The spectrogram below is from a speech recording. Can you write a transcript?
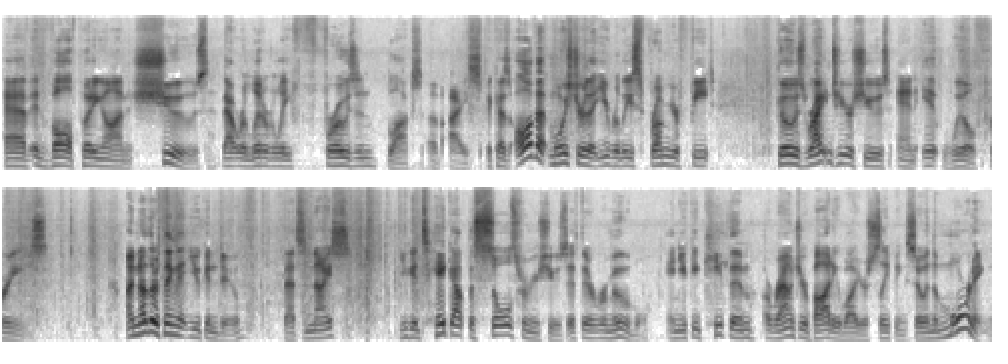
have involved putting on shoes that were literally frozen blocks of ice because all that moisture that you release from your feet goes right into your shoes and it will freeze. Another thing that you can do that's nice, you can take out the soles from your shoes if they're removable and you can keep them around your body while you're sleeping. So in the morning,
